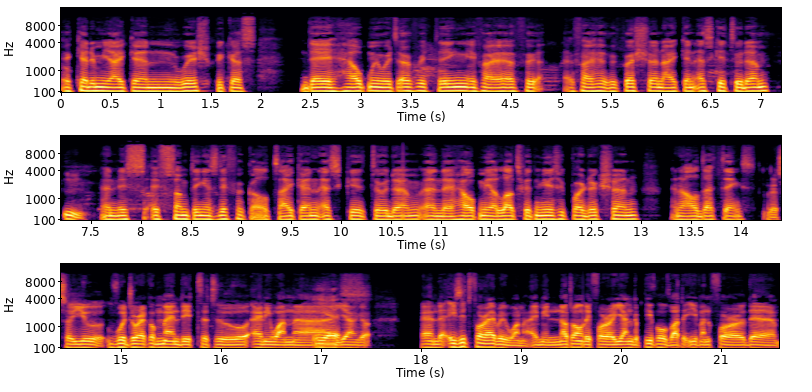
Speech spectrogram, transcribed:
academy I can wish because they help me with everything. If I have a, if I have a question, I can ask it to them, Mm. and if if something is difficult, I can ask it to them, and they help me a lot with music production and all that things. Okay, So you would recommend it to anyone uh, Yes. younger? And is it for everyone? I mean, not only for younger people, but even for the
